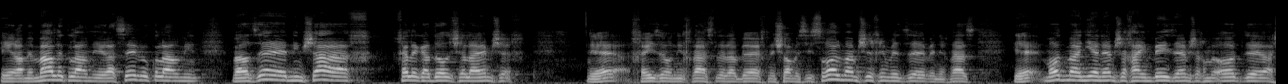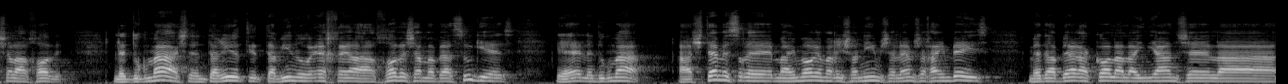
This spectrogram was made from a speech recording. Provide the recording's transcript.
עיר הממלא לכל העלמין, עיר הסבל כל העלמין, ועל זה נמשך חלק גדול של ההמשך. Yeah, אחרי זה הוא נכנס לדבר איך נשומת ישראל ממשיכים את זה, ונכנס, yeah, מאוד מעניין, המשך חיים בי זה המשך מאוד uh, של הרחובת. לדוגמה, שתבינו איך הרחובת שם באסוגייס, yeah, לדוגמה, ה-12 מהמאמרים הראשונים של המשך עין בייס מדבר הכל על העניין של, ה...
